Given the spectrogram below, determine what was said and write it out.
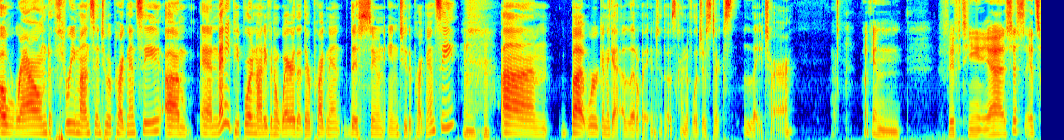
around three months into a pregnancy. Um, and many people are not even aware that they're pregnant this soon into the pregnancy. Mhm. Um, but we're going to get a little bit into those kind of logistics later. Fucking fifteen. Yeah, it's just it's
